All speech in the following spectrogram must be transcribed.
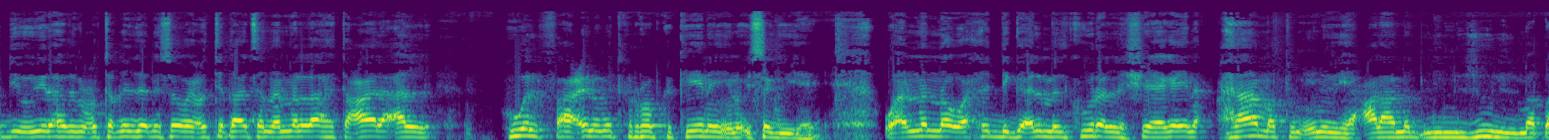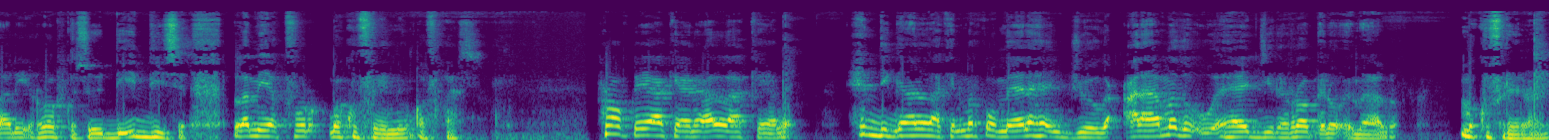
haddii uu yiraahdo muctaqidan isagoo ictiqaadsan ana allaha tacaala alle huwa alfaacilu midka roobka keenaya inuu isagu yahay. Wa ana nawa xidiga almadkuura la sheegayna calaamatun inuu yahay calaamad linusuuli lmatari roobka soo di-idiisa lam yakfur ma kufrinin qofkaas. Roobka yaa keenay allah keeno xidigan laakiin markuu meelahan joogo calaamada uu ahaa jira roob inuu imaado ma kufrinayo.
